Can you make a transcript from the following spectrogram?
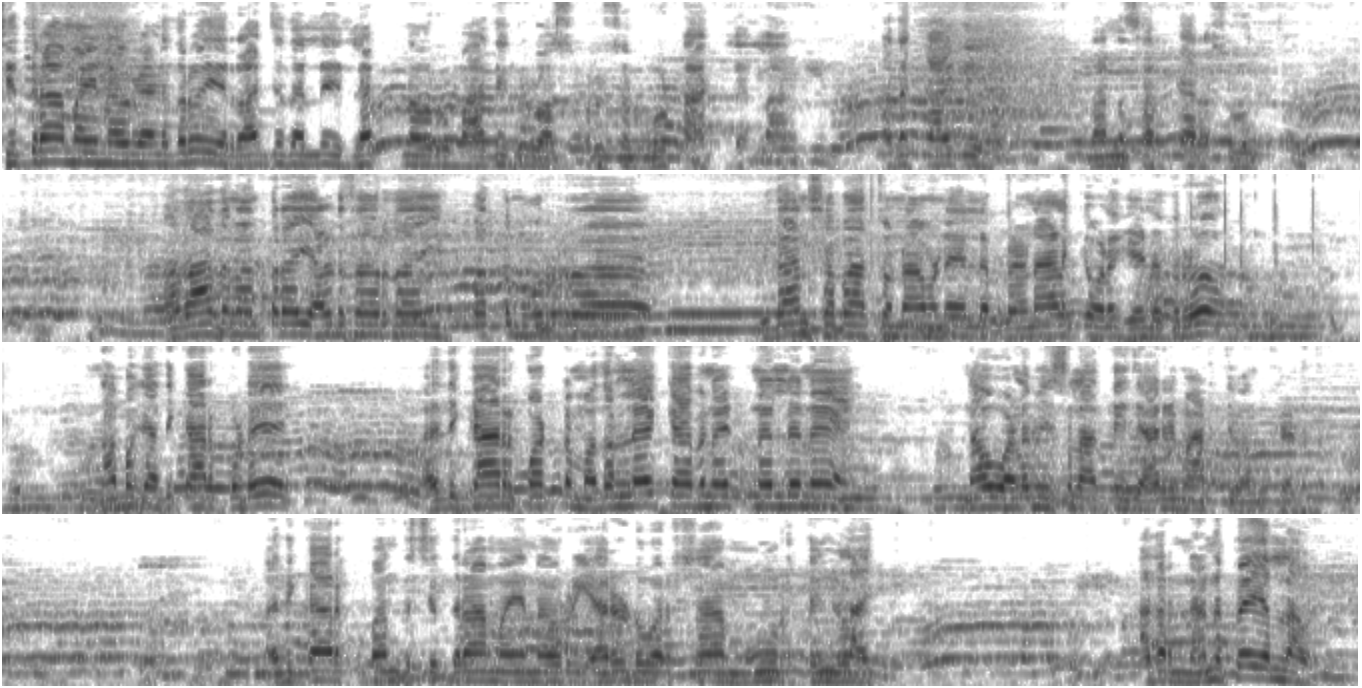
ಸಿದ್ದರಾಮಯ್ಯನವ್ರು ಹೇಳಿದ್ರು, ಈ ರಾಜ್ಯದಲ್ಲಿ ಲೆಫ್ಟ್ನವರು ಮಾದಿಗರು ಅಸ್ಪೃಶ್ಯರು ಓಟ್ ಹಾಕಲಿಲ್ಲ. ಅದಕ್ಕಾಗಿ ನನ್ನ ಸರ್ಕಾರ ಸೋತು. ಅದಾದ ನಂತರ ಎರಡು ಸಾವಿರದ ಇಪ್ಪತ್ತ್ಮೂರರ ವಿಧಾನಸಭಾ ಚುನಾವಣೆಯಲ್ಲಿ ಪ್ರಣಾಳಿಕೆ ಒಳಗೆ ಹೇಳಿದ್ರು, ನಮಗೆ ಅಧಿಕಾರ ಕೊಡಿ. ಅಧಿಕಾರ ಕೊಟ್ಟ ಮೊದಲನೇ ಕ್ಯಾಬಿನೆಟ್ನಲ್ಲೇ ನಾವು ಒಳ ಮೀಸಲಾತಿ ಜಾರಿ ಮಾಡ್ತೀವಿ ಅಂತ ಹೇಳಿದ್ರು. ಅಧಿಕಾರಕ್ಕೆ ಬಂದು ಸಿದ್ದರಾಮಯ್ಯನವರು ಎರಡು ವರ್ಷ, ಮೂರು ತಿಂಗಳಾಯ್ತು. ಅದರ ನೆನಪೇ ಇಲ್ಲ ಅವ್ರಿಗೆ.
